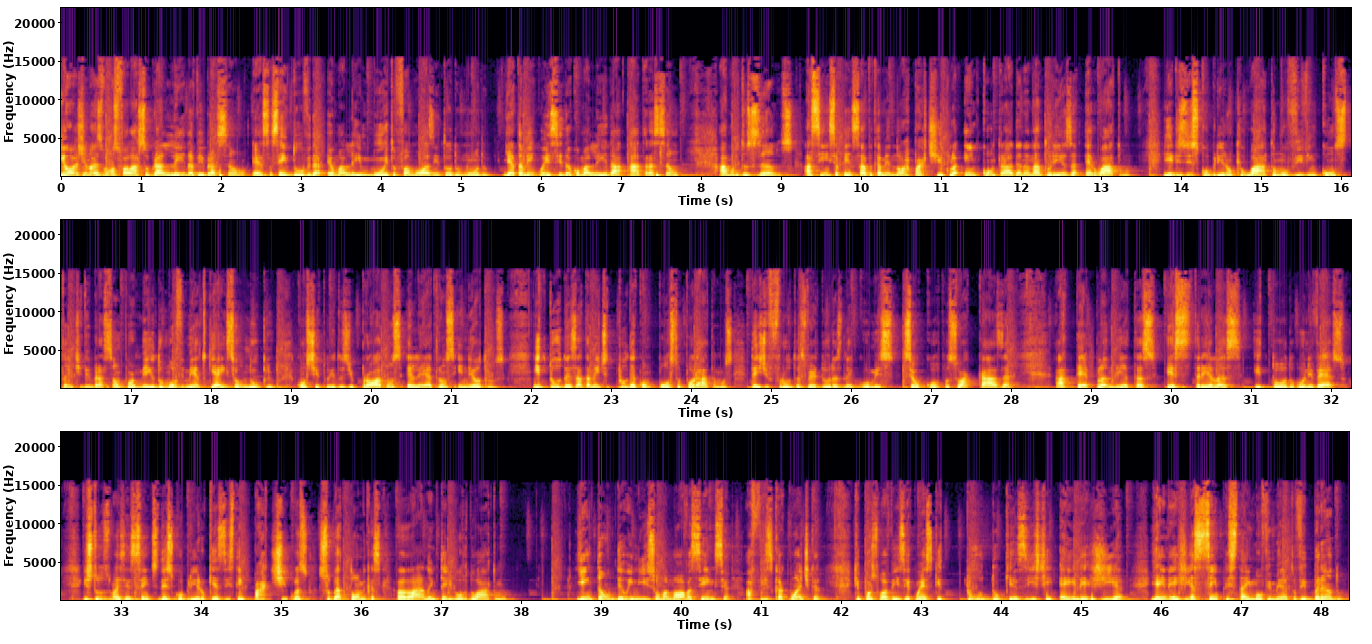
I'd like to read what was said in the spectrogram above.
E hoje nós vamos falar sobre a lei da vibração. Essa, sem dúvida, é uma lei muito famosa em todo o mundo e é também conhecida como a lei da atração. Há muitos anos, a ciência pensava que a menor partícula encontrada na natureza era o átomo. E eles descobriram que o átomo vive em constante vibração por meio do movimento que há em seu núcleo, constituídos de prótons, elétrons e nêutrons. E tudo, exatamente tudo é composto por átomos, desde frutas, verduras, legumes, seu corpo, sua casa, até planetas, estrelas e todo o universo. Estudos mais recentes descobriram que existem partículas subatômicas lá no interior do átomo. E então deu início a uma nova ciência, a física quântica, que por sua vez reconhece que tudo que existe é energia, e a energia sempre está em movimento, vibrando.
